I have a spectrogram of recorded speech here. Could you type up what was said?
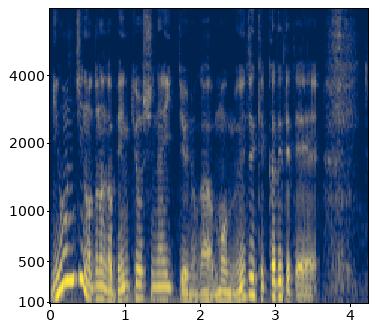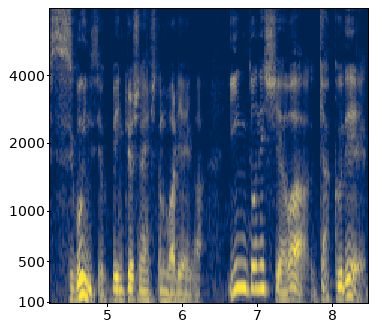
日本人の大人が勉強しないっていうのが、もう全然結果出てて、すごいんですよ。勉強しない人の割合が。インドネシアは逆で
